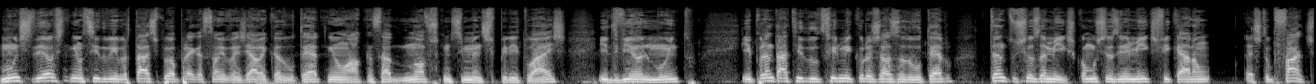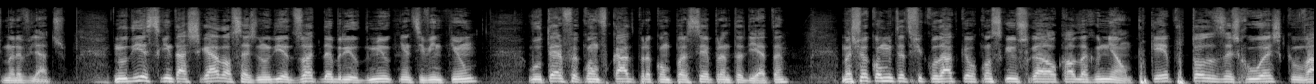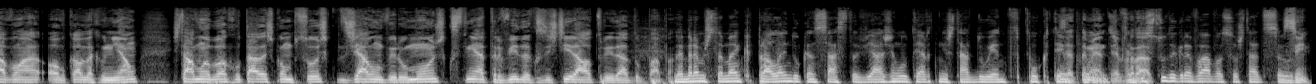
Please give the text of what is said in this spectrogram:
Muitos deles tinham sido libertados pela pregação evangélica de Lutero, tinham alcançado novos conhecimentos espirituais e deviam-lhe muito. E perante a atitude firme e corajosa de Lutero, tanto os seus amigos como os seus inimigos ficaram estupefactos, maravilhados. No dia seguinte à chegada, ou seja, no dia 18 de abril de 1521, Lutero foi convocado para comparecer perante a dieta, mas foi com muita dificuldade que ele conseguiu chegar ao local da reunião. Porquê? Porque todas as ruas que levavam ao local da reunião estavam abarrotadas com pessoas que desejavam ver o monge que se tinha atrevido a resistir à autoridade do Papa. Lembramos também que, para além do cansaço da viagem, Lutero tinha estado doente pouco tempo Exatamente, antes. é Portanto, verdade. Isso tudo agravava o seu estado de saúde. Sim.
